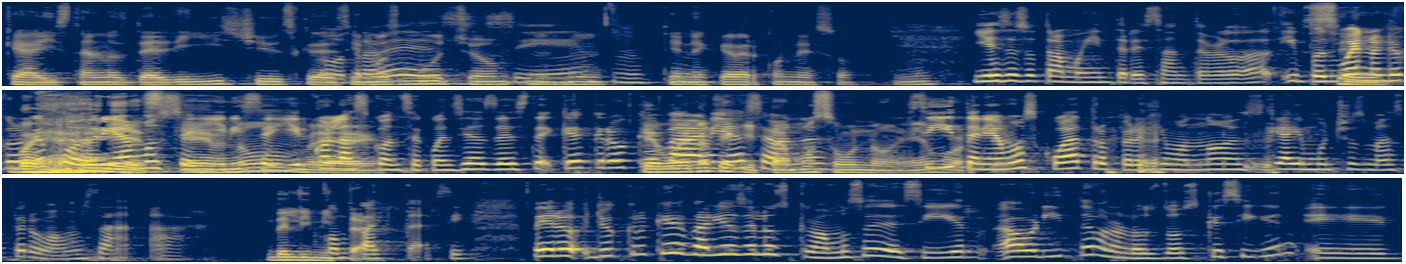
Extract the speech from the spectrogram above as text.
Que ahí están los daddy issues que Otra decimos vez, mucho. sí, ujú, Tiene que ver con eso. ¿no? Y esa es otra muy interesante, ¿verdad? Y pues Sí. bueno, yo creo Bueno, que podríamos es que seguir y seguir con las consecuencias de este, que creo que Qué bueno que varias se van a... uno, ¿eh? Sí, Porque teníamos cuatro, pero dijimos, no, es que hay muchos más, pero vamos a, a Delimitar. compactar, sí. Pero yo creo que varios de los que vamos a decir ahorita, bueno, los dos que siguen, eh,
